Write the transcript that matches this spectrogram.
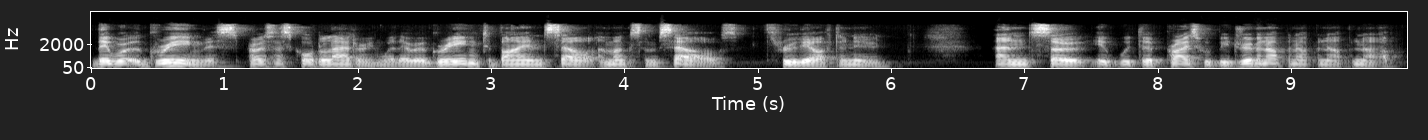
they were agreeing this process called laddering, where they were agreeing to buy and sell amongst themselves through the afternoon. And so it would the price would be driven up and up and up and up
